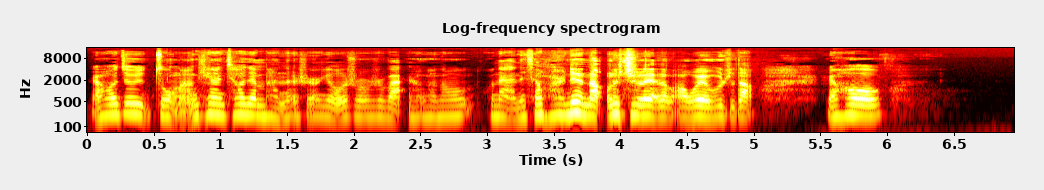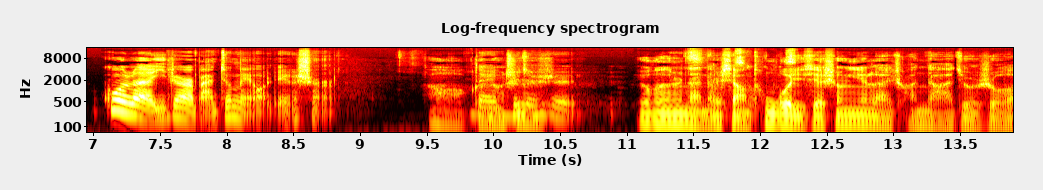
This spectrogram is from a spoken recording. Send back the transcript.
然后就总能听见敲键盘的声儿，有的时候是晚上，可能我奶奶想玩电脑了之类的吧，我也不知道。然后过了一阵儿吧，就没有这个声儿了。哦，可对，能这就是有可能是奶奶想通过一些声音来传达，就是说，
